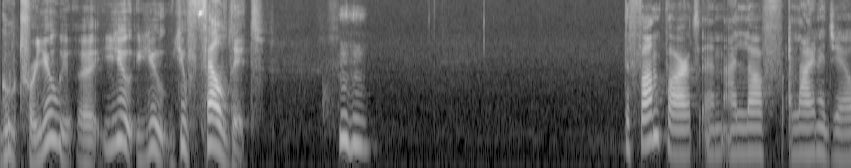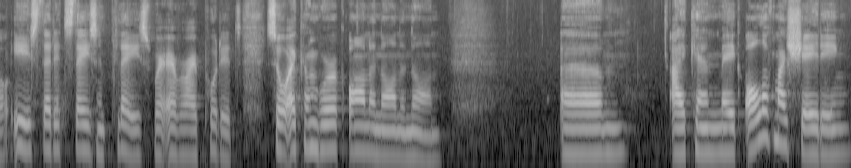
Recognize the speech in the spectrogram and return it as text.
good for you. Uh, you, you, you felt it. the fun part, and I love liner gel, is that it stays in place wherever I put it. So I can work on and on and on. Um, I can make all of my shading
